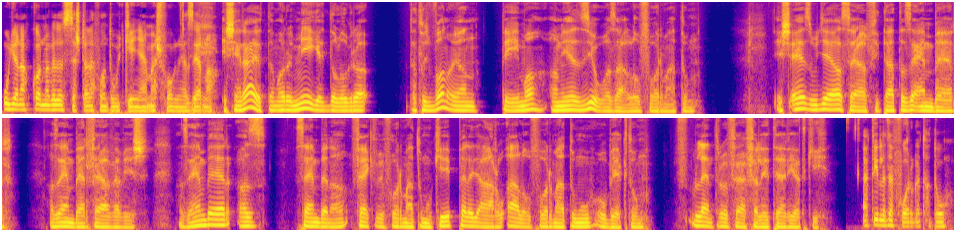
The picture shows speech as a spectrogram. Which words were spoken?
Ugyanakkor meg az összes telefont úgy kényelmes fogni azért. Na. És én rájöttem arra, hogy még egy dologra, tehát hogy van olyan téma, amihez jó az álló formátum. És ez ugye a selfie, tehát az ember az ember felvevés. Az ember az szemben a fekvő formátumú képpel egy álló, álló formátumú objektum. Lentről felfelé terjed ki. Hát illetve forgatható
